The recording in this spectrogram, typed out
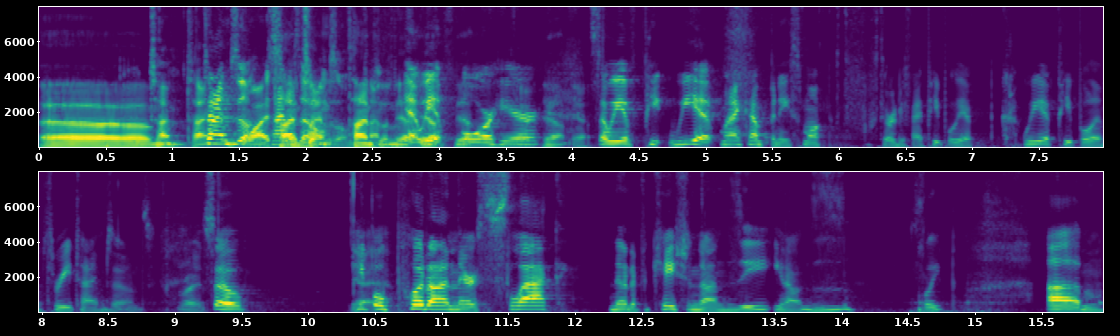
Um, time, time, time zone, wise, time zone, time zone, Yeah, Yeah, we yeah, have four here. yeah, yeah. So we have pe- we have my company, small, thirty-five people. We have we have people in three time zones. Right. So Yeah, people yeah. put on their Slack notifications on Z, you know, Z, sleep, um,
